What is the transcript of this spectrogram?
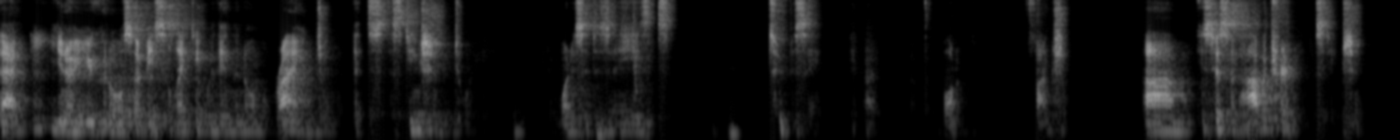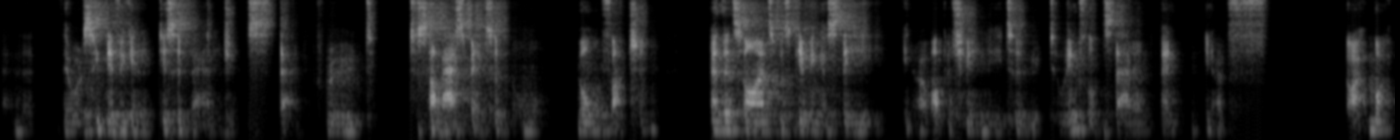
that you know you could also be selecting within the normal range and distinction between what is a disease, two percent, you know, of the bottom function. Um, it's just an arbitrary distinction, and that there were significant disadvantages that accrued to some aspects of normal normal function, and that science was giving us the you know opportunity to to influence that and and you know I, my,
